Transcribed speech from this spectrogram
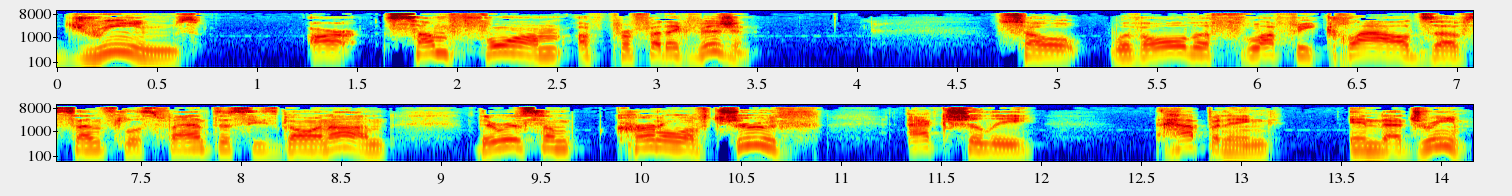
dreams are some form of prophetic vision. So with all the fluffy clouds of senseless fantasies going on, there is some kernel of truth actually happening in that dream.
